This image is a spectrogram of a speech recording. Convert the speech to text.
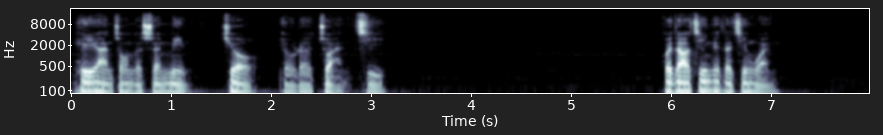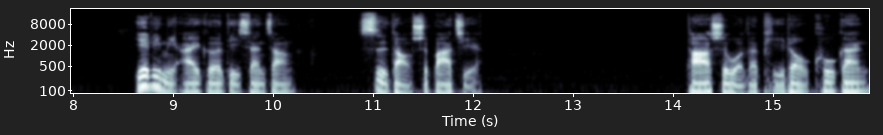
黑暗中的生命就有了转机。回到今天的经文，《耶利米哀歌》第三章。四到十八节，他使我的皮肉枯干，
